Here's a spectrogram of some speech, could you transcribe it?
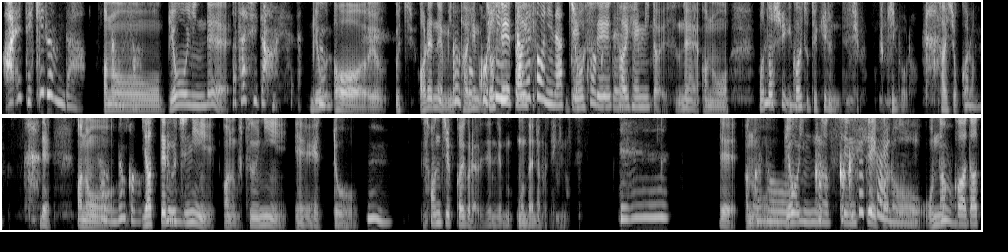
あれできるんだ。あのー病院で、私ダメ。病、うんああ、うち、あれね、みんな大変、女性大変、女。性大変みたいですね。あの、私うん意外とできるんですよ。腹筋ローラー。最初から。うんああの、なんか、やってるうちに、あの、普通に、えーっと、うん。30回ぐらいは全然問題なくできます。えー、で、あの、あの病院の先生から、お腹だっ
